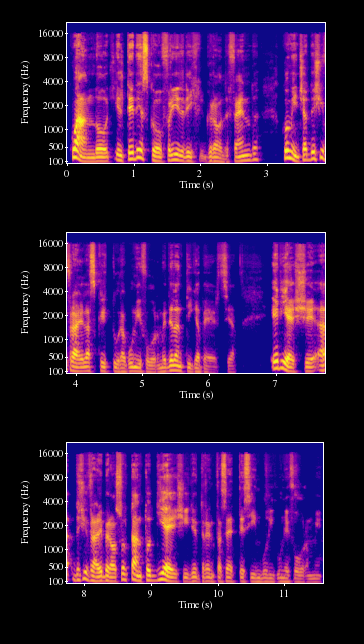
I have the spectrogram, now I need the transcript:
quando il tedesco Friedrich Grodefend comincia a decifrare la scrittura cuneiforme dell'antica Persia e riesce a decifrare però soltanto 10 dei 37 simboli cuneiformi.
